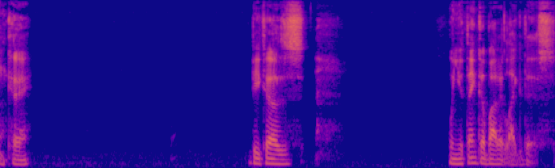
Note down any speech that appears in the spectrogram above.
Okay? Because when you think about it like this,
